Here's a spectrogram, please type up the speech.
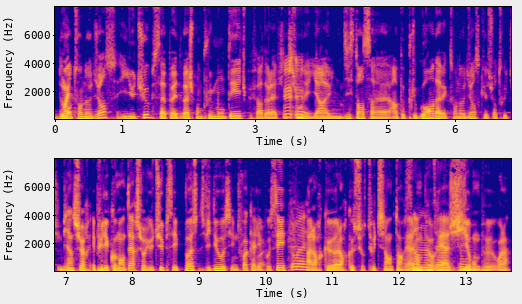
devant Ouais. ton audience. Et YouTube, ça peut être vachement plus monté. Tu peux faire de la fiction. Mm, mm. Et il y a une distance euh, un peu plus grande avec ton audience que sur Twitch. Bien sûr. Et puis les commentaires sur YouTube, c'est post-vidéo, c'est une fois qu'elle est postée. Ouais. Alors que, alors que sur Twitch, c'est en temps réel, on peut réagir, on peut, voilà.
